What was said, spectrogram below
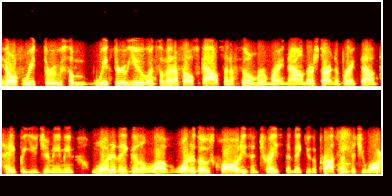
you know, if we threw some, we threw you and some NFL scouts in a film room right now, and they're starting to break down tape of you, Jimmy. I mean, what are they going to love? What are those qualities and traits that make you the prospect that you are?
